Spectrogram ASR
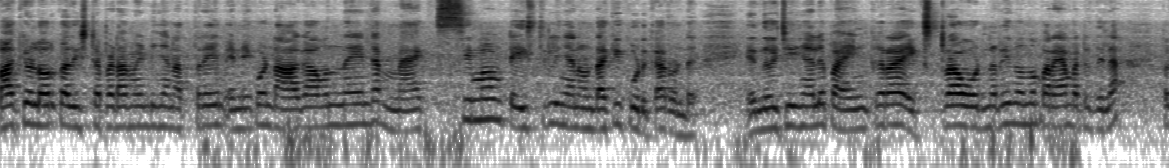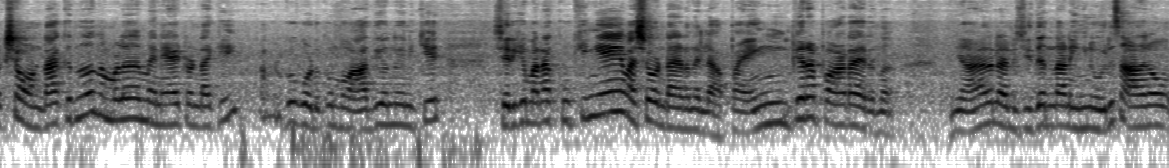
ബാക്കിയുള്ളവർക്ക് അത് ഇഷ്ടപ്പെടാൻ വേണ്ടി ഞാൻ അത്രയും എന്നെ കൊണ്ടാകാവുന്നതിന്റെ മാക്സിമം ടേസ്റ്റിൽ ഞാൻ ഉണ്ടാക്കി കൊടുക്കാറുണ്ട്. എന്ന് വെച്ച് കഴിഞ്ഞാൽ ഭയങ്കര എക്സ്ട്രാ ഓർഡിനറി എന്നൊന്നും പറയാൻ പറ്റത്തില്ല. പക്ഷേ ഉണ്ടാക്കുന്നത് നമ്മൾ മെനയായിട്ടുണ്ടാക്കി അവർക്ക് കൊടുക്കുമ്പോൾ ആദ്യമൊന്നും എനിക്ക് ശരിക്കും പറഞ്ഞാൽ കുക്കിങ്ങേ വശം ഉണ്ടായിരുന്നില്ല. ഭയങ്കര പാടായിരുന്നു. ഞാനതിലാലോചിച്ചു ഇതെന്താണ് ഇങ്ങനെ ഒരു സാധനവും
